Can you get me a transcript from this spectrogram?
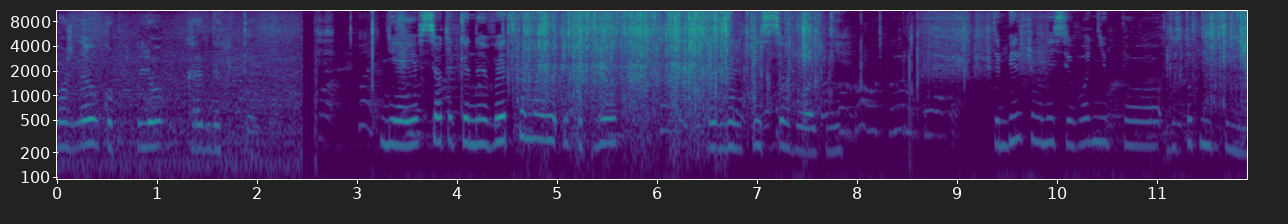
можливо, куплю крендельки. Ні, я все-таки не витримаю і куплю крендельки сьогодні. Тим більше вони сьогодні по доступній ціні.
